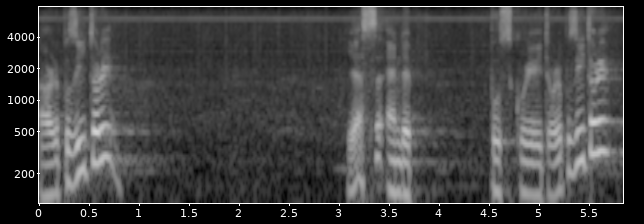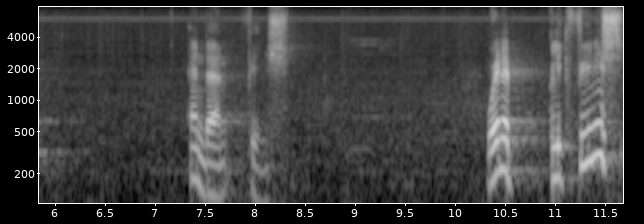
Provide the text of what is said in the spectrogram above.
a repository. Yes, and I push create a repository, and then finish. When I click finish,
